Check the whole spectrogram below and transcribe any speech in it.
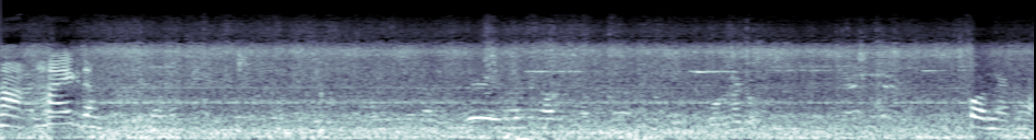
हा हा एकदा. कॉर्नेट हा.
